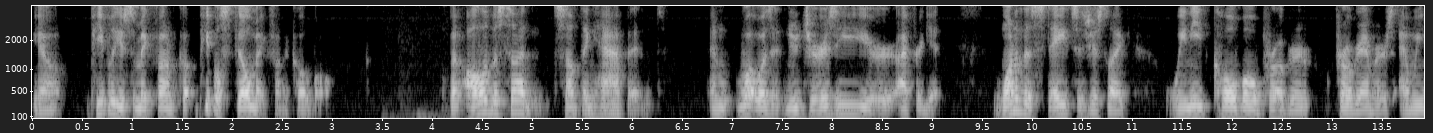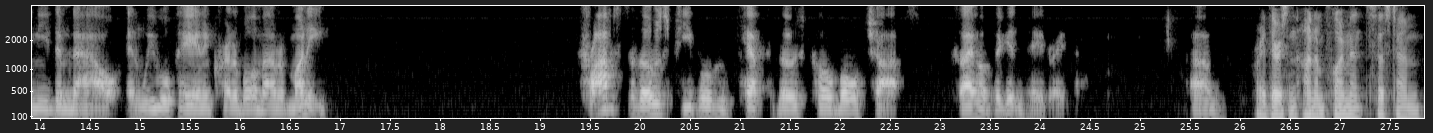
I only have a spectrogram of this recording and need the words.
You know, people used to make fun of people still make fun of COBOL. But all of a sudden something happened. And what was it? New Jersey or I forget. One of the states is just like we need COBOL program programmers and we need them now and we will pay an incredible amount of money props to those people who kept those COBOL shops i hope they're getting paid right now um, right there's an unemployment system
